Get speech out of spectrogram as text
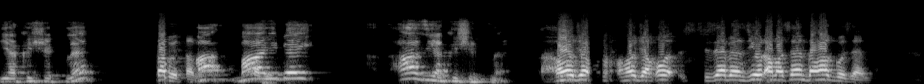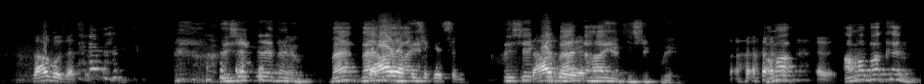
yakışıklı. Tabii tabii. Ba Bali Bey az yakışıklı. Hocam hocam o size benziyor ama sen daha güzel. Daha güzelsin. Teşekkür ederim. Ben ben daha daha, yakışıklısın. teşekkür daha ben böyle daha yakışıklıyım. Ama Evet. ama bakın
